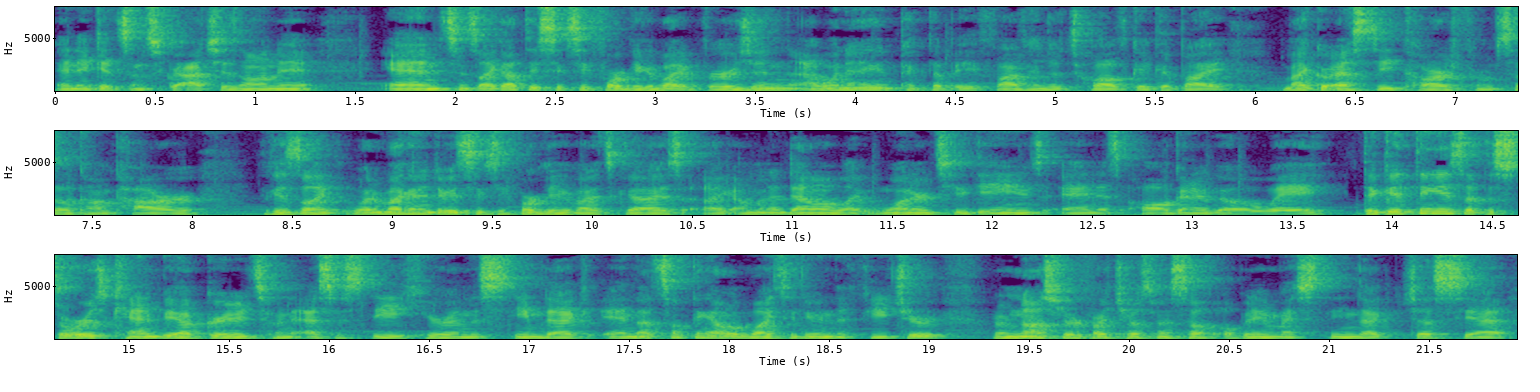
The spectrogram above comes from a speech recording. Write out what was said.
and it gets some scratches on it. And since I got the 64 gigabyte version, I went ahead and picked up a 512 gigabyte micro SD card from Silicon Power because like what am i going to do with 64 gigabytes guys? Like i'm going to download like one or two games and it's all going to go away. The good thing is that the storage can be upgraded to an ssd here in the steam deck and that's something i would like to do in the future but i'm not sure if i trust myself opening my steam deck just yet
